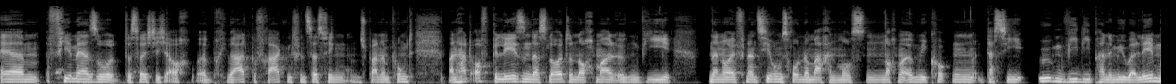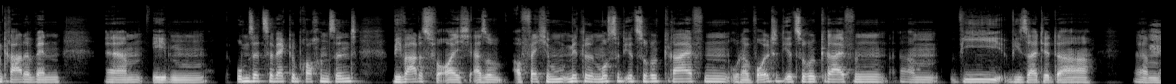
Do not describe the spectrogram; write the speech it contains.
ähm, vielmehr so, das habe ich dich auch äh, privat gefragt und finde es deswegen einen spannenden Punkt. Man hat oft gelesen, dass Leute noch mal irgendwie eine neue Finanzierungsrunde machen mussten, noch mal irgendwie gucken, dass sie irgendwie die Pandemie überleben, gerade wenn ähm, eben Umsätze weggebrochen sind. Wie war das für euch? Also auf welche Mittel musstet ihr zurückgreifen oder wolltet ihr zurückgreifen? Ähm, wie, wie seid ihr da ähm,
